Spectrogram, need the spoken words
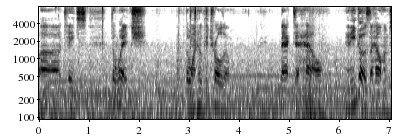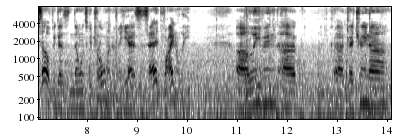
uh, takes the witch, the one who controlled him, back to hell. And he goes to hell himself because no one's controlling him. He has his head finally, uh, leaving uh, uh, Katrina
